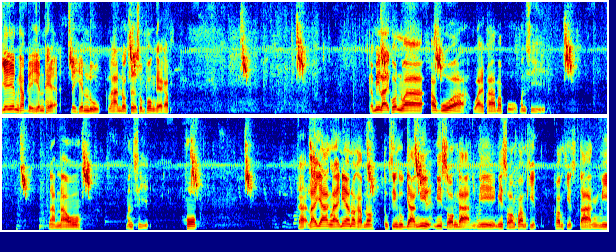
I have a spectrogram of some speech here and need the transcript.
เย็นๆครับได้เห็นแท้ได้เห็นลูกหลานดอกเตอรสมพงษ์แท้ครับก็มีหลายคนว่าเอาบัวไหวพามาปลูกมันสีน้ำเน่ามันสีหก กะหลายอย่างหลายแนวเนาะครับเนาะทุกสิ่งทุกอย่างมีมีสองด่านมีมีสองความคิดความคิดต่างมี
